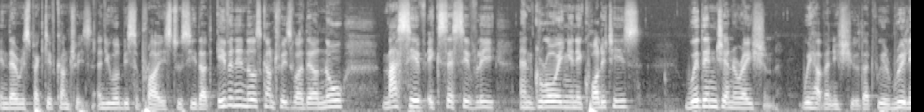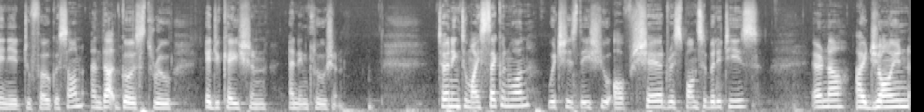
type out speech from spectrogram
in their respective countries. And you will be surprised to see that even in those countries where there are no massive, excessively, and growing inequalities, within generation, we have an issue that we really need to focus on, and that goes through education and inclusion. Turning to my second one, which is the issue of shared responsibilities. Erna, I join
